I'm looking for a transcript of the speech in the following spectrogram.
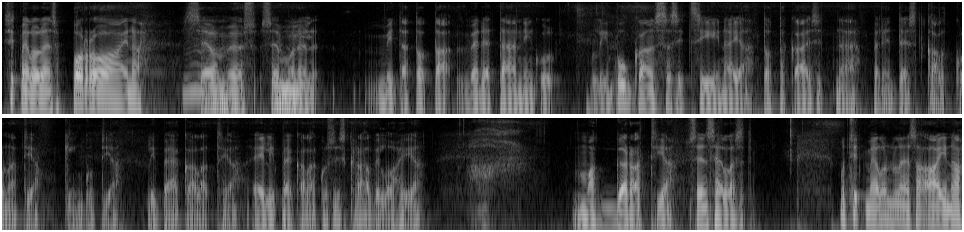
Sitten meillä on yleensä poro aina. Se on Mm. myös semmoinen, mitä tota vedetään niin kuin limpun kanssa sit siinä ja totta kai sitten nämä perinteiset kalkkunat ja kinkut ja lipeäkalat ja ei lipeäkala kuin siis kraavilohi ja maggarat ja sen sellaiset. Mutta sitten meillä on yleensä aina,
